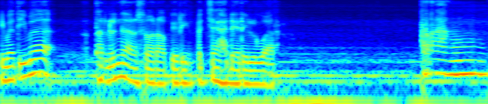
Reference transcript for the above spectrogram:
Tiba-tiba terdengar suara piring pecah dari luar. Perang!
